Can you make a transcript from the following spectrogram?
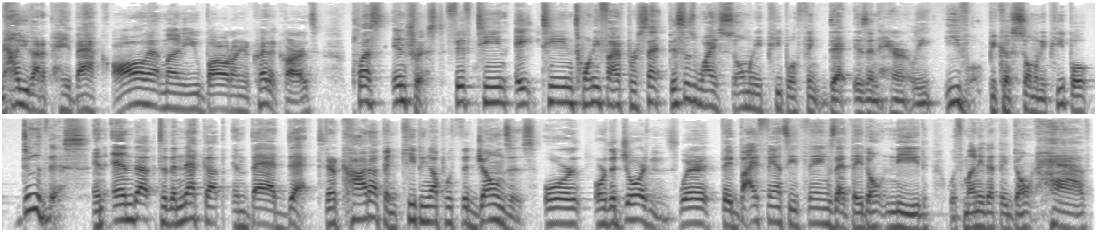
Now you gotta pay back all that money you borrowed on your credit cards, plus interest 15, 18, 25%. This is why so many people think debt is inherently evil, because so many people do this and end up to the neck up in bad debt. They're caught up in keeping up with the Joneses or, or the Jordans, where they buy fancy things that they don't need with money that they don't have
